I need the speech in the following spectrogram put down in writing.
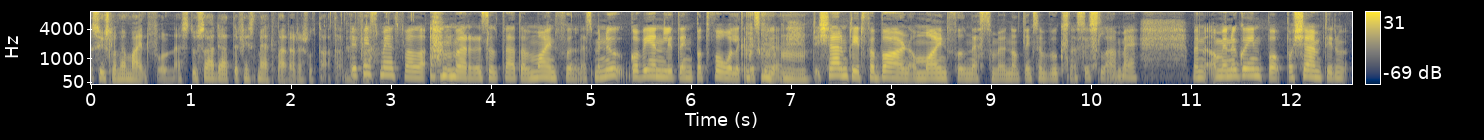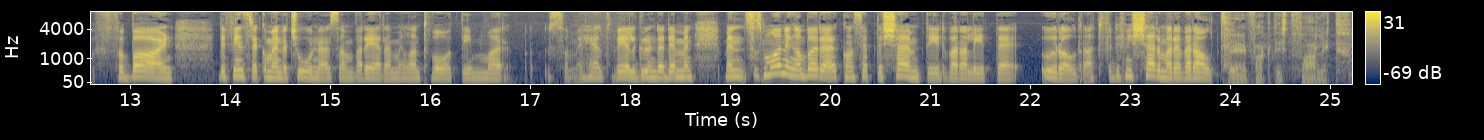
syssla med mindfulness? Du sa det att det finns mätbara resultat. Av det finns mätbara resultat av mindfulness, men nu går vi in lite in på två olika diskussioner. Mm. Skärmtid för barn och mindfulness som är något som vuxna sysslar med. Men om jag nu går in på, på skärmtid för barn, det finns rekommendationer som varierar mellan två timmar som är helt välgrundade, men, men så småningom börjar konceptet skärmtid vara lite uråldrat, för det finns skärmar överallt. Det är faktiskt farligt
